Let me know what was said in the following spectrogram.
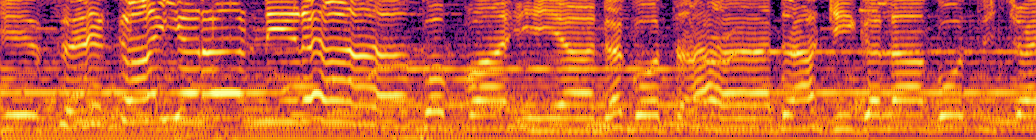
Geesse niraa qophaa'e yaada goota daakii galaa gootichaa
